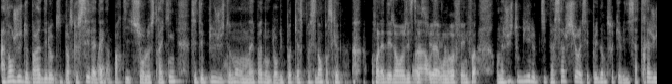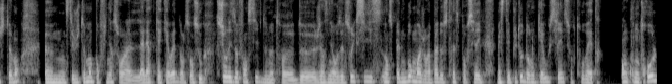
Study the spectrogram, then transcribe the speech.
avant juste de parler des low kicks, parce que c'est la dernière partie sur le striking, c'était plus justement, on n'avait pas dans, lors du podcast précédent, parce que on l'a déjà enregistré celui-là, on le refait une fois. On a juste oublié le petit passage sur, et c'est Polydomso qui avait dit ça très justement, euh, c'était justement pour finir sur l'alerte cacahuète, dans le sens où, sur les offensives de notre de Jerzy Rosenstruck, s'il lance pleine bourre, moi, j'aurais pas de stress pour Cyril. Mais c'était plutôt dans le cas où Cyril se retrouve à être en contrôle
